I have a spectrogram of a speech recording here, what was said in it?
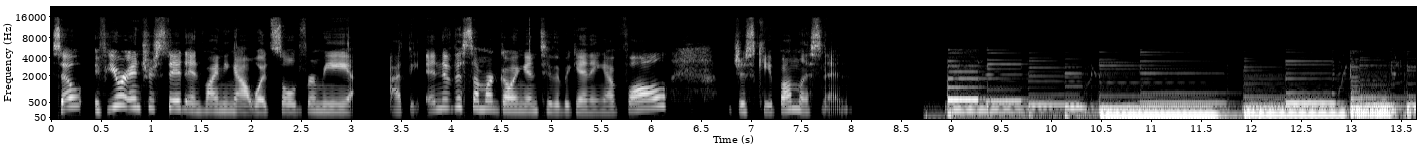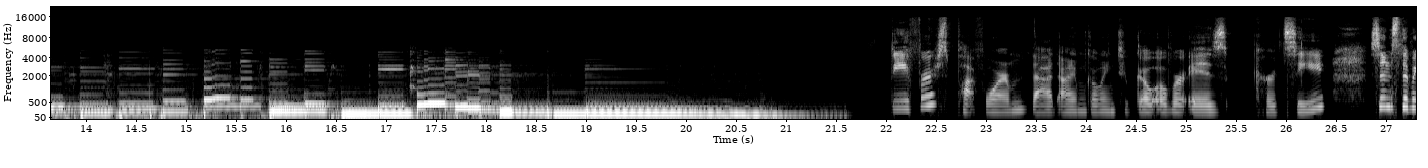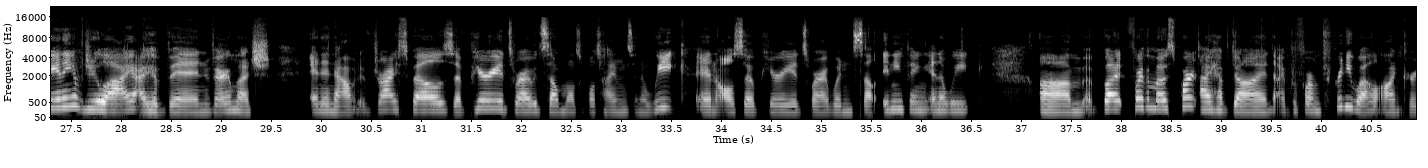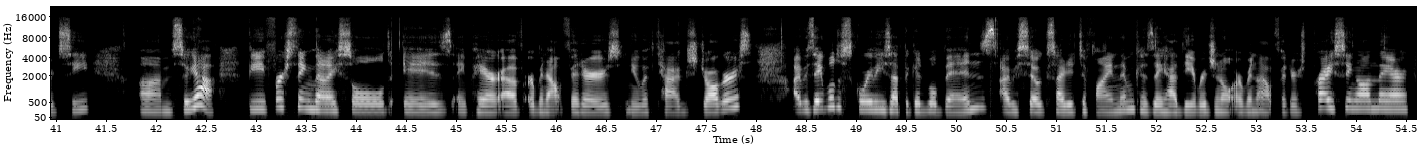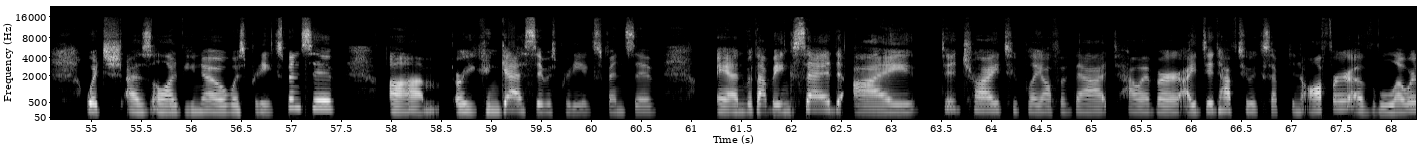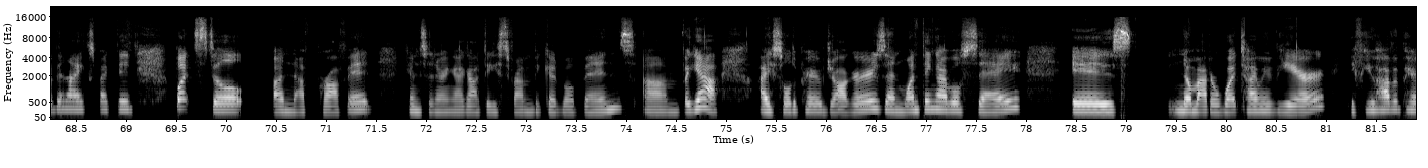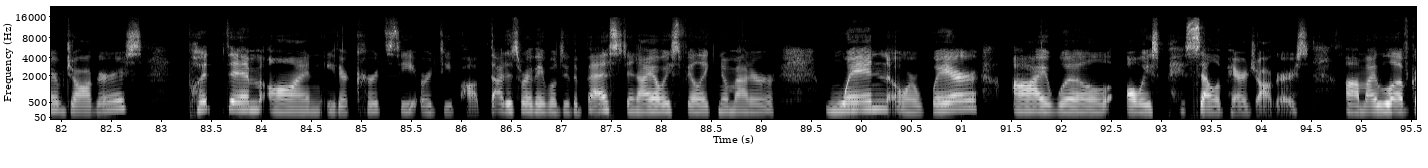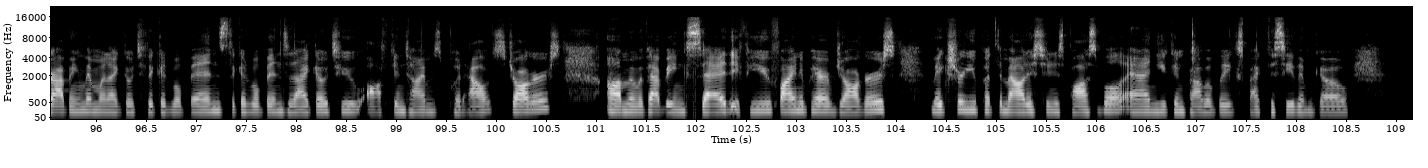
So, if you're interested in finding out what sold for me at the end of the summer going into the beginning of fall, just keep on listening. The first platform that I'm going to go over is Curtsy. Since the beginning of July, I have been very much in and out of dry spells, of periods where I would sell multiple times in a week, and also periods where I wouldn't sell anything in a week. Um, but for the most part, I have done, I performed pretty well on Curtsy. Um, so yeah, the first thing that I sold is a pair of Urban Outfitters new with tags joggers. I was able to score these at the Goodwill bins. I was so excited to find them because they had the original Urban Outfitters pricing on there, which, as a lot of you know, was pretty expensive. Um, or you can guess it was pretty expensive. And with that being said, I did try to play off of that. However, I did have to accept an offer of lower than I expected, but still enough profit considering I got these from the Goodwill bins. Um, but yeah, I sold a pair of joggers. And one thing I will say is no matter what time of year, if you have a pair of joggers, put them on either Curtsy or Depop. That is where they will do the best. And I always feel like no matter when or where, I will always p- sell a pair of joggers. Um, I love grabbing them when I go to the Goodwill bins. The Goodwill bins that I go to oftentimes put out joggers. Um, and with that being said, if you find a pair of joggers, make sure you put them out as soon as possible, and you can probably expect to see them go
